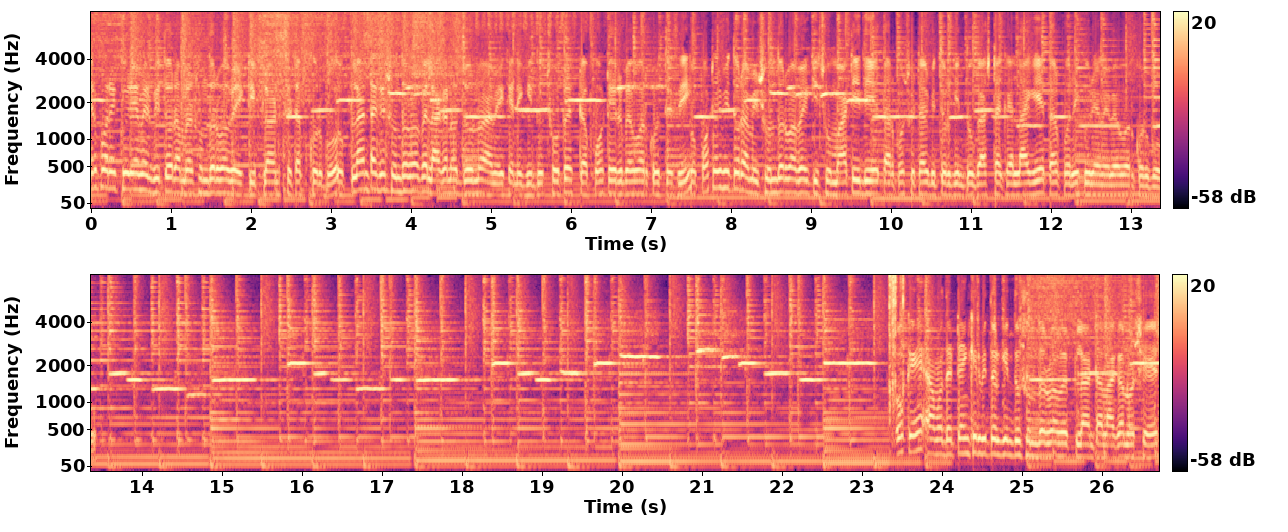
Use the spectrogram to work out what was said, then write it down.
এরপর একুরিয়ামের ভিতর আমরা সুন্দরভাবে একটি প্লান্ট সেট আপ করব প্লান্টটাকে সুন্দরভাবে লাগানোর জন্য আমি এখানে কিন্তু ছোট একটা পটের ব্যবহার করতেছি। তো পটের ভিতর আমি সুন্দরভাবে কিছু মাটি দিয়ে তারপর সেটার ভিতর কিন্তু গাছটাকে লাগিয়ে তারপর একুরিয়ামে ব্যবহার করব। ওকে, আমাদের ট্যাঙ্কের ভিতর কিন্তু সুন্দরভাবে প্ল্যানটা লাগানো শেষ।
